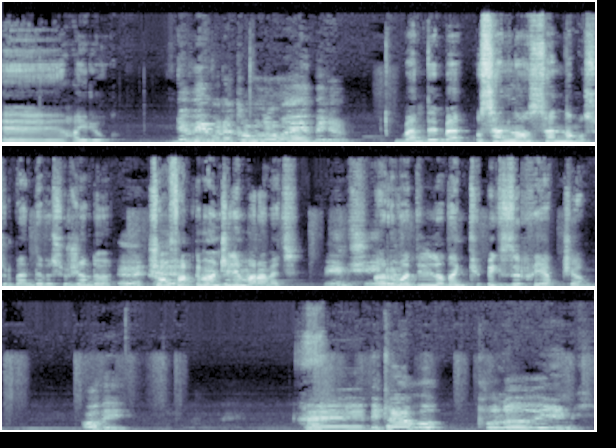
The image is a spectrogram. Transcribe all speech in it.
Ee, hayır yok. Deveyi bırakalım lavaya benim. Ben de ben sen sen lama sür ben deve süreceğim de. Evet. Şu an farklı bir önceliğim var Ahmet. Benim şeyim Armadillo'dan köpek zırhı yapacağım. Abi. Heh. Ee, bir tane halı verir misin?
